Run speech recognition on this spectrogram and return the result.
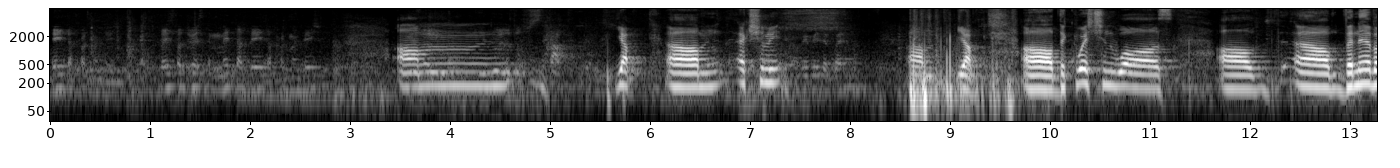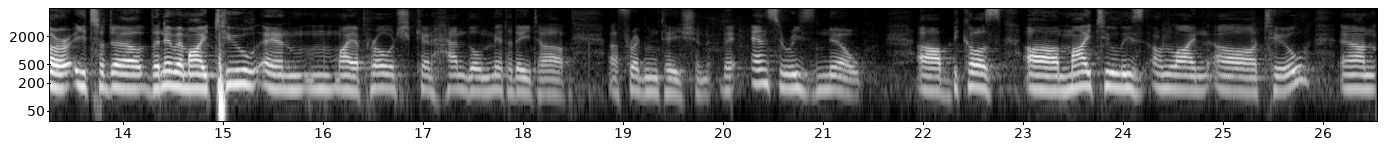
data fragmentation? address the metadata fragmentation? Um, yeah, um, actually, um, yeah. Uh, the question was, uh, uh, whenever it's the, whenever my tool and my approach can handle metadata uh, fragmentation, the answer is no. Uh, because uh, my tool is online tool, and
